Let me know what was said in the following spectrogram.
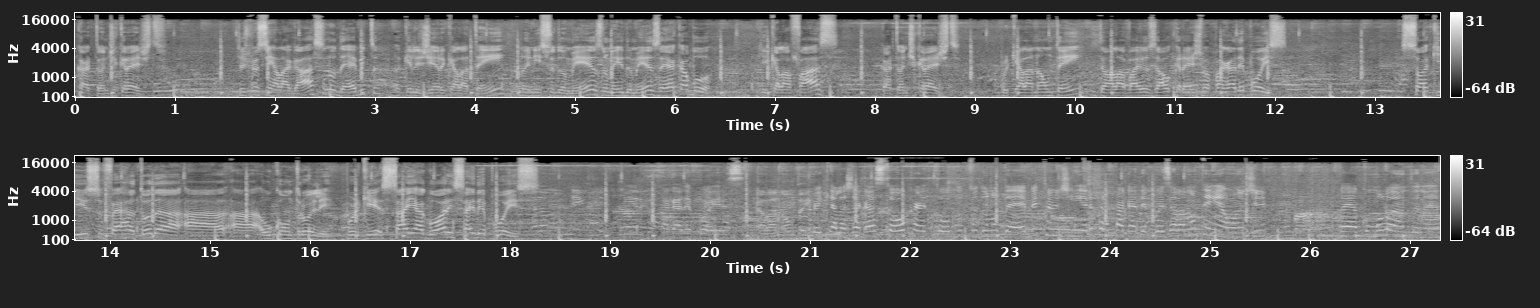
cartão de crédito. Então, tipo assim, ela gasta no débito aquele dinheiro que ela tem no início do mês, no meio do mês, aí acabou. O que, que ela faz? Cartão de crédito. Porque ela não tem, então ela vai usar o crédito para pagar depois. Só que isso ferra toda a, a, o controle, porque sai agora e sai depois. ela não tem dinheiro pagar depois. Ela não tem. Porque ela já gastou o cartão tudo no débito e o dinheiro para pagar depois ela não tem, é onde vai acumulando, né?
